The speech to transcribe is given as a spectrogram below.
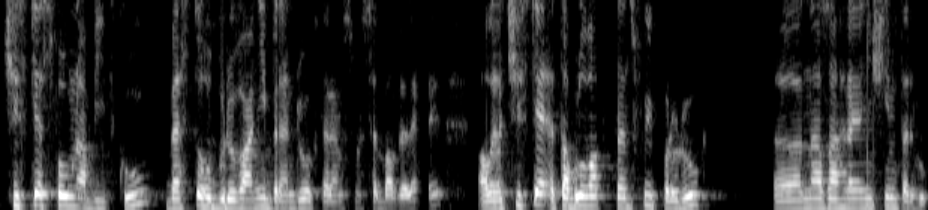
čistě svou nabídku, bez toho budování brandu, o kterém jsme se bavili, ale čistě etablovat ten svůj produkt uh, na zahraničním trhu.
